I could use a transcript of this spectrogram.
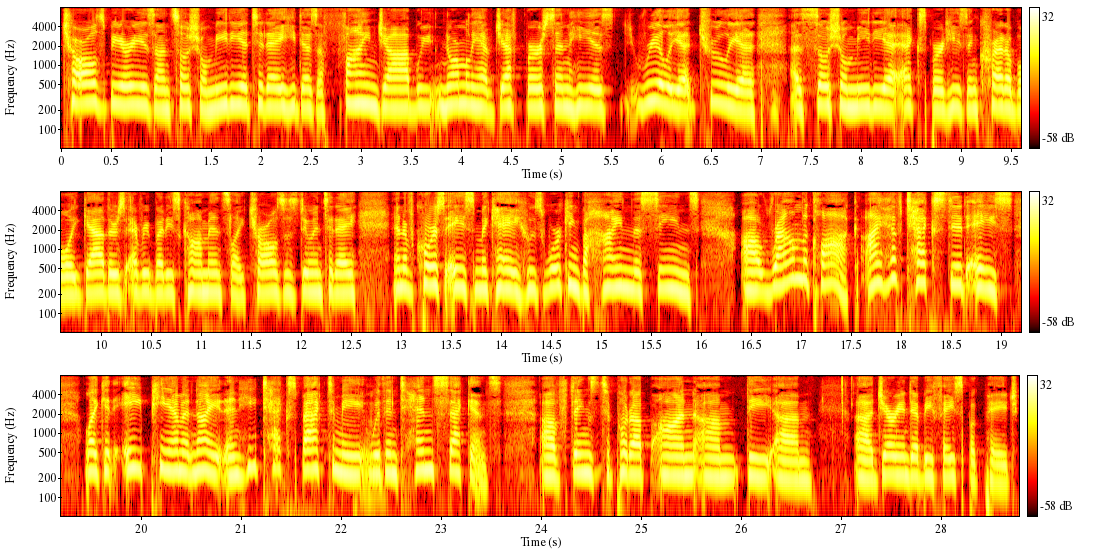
Charles Beery is on social media today. He does a fine job. We normally have Jeff Burson. He is really a truly a, a social media expert. He's incredible. He gathers everybody's comments like Charles is doing today. And of course, Ace McKay, who's working behind the scenes uh, round the clock. I have texted Ace like at 8 p.m. at night, and he texts back to me within 10 seconds of things to put up on um, the. Um, uh, Jerry and Debbie Facebook page.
